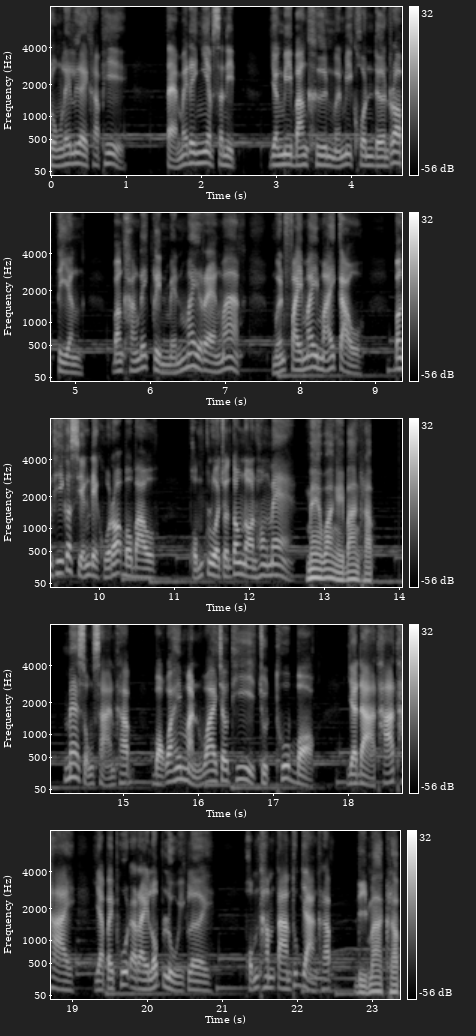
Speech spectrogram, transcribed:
ลงเรื่อยๆ ครับพี่ แต่ไม่ได้เงียบสนิท ยังมีบางคืนเหมือนมีคนเดินรอบเตียง บางครั้งได้กลิ่นเหม็นไหม้แรงมาก เหมือนไฟไหม้ไม้เก่า บางทีก็เสียงเด็กหัวเราะเบาๆ ผมกลัวจนต้องนอนห้องแม่ แม่ว่าไงบ้างครับ แม่สงสารครับ บอกว่าให้หมั่นไหว้เจ้าที่จุดธูปบอก อย่าด่าท้าทาย อย่าไปพูดอะไรลบหลู่อีกเลย ผมทำตามทุกอย่างครับ ดีมากครับ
